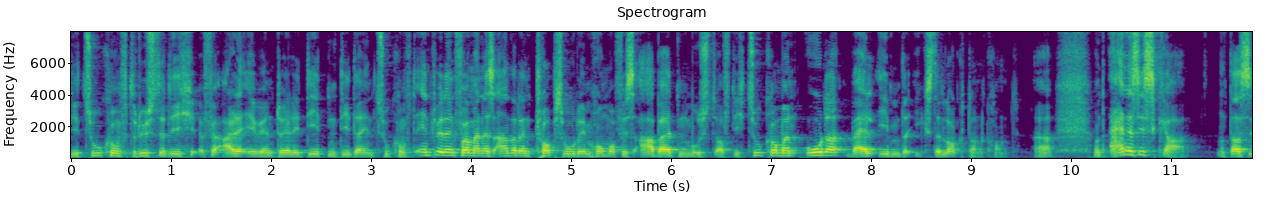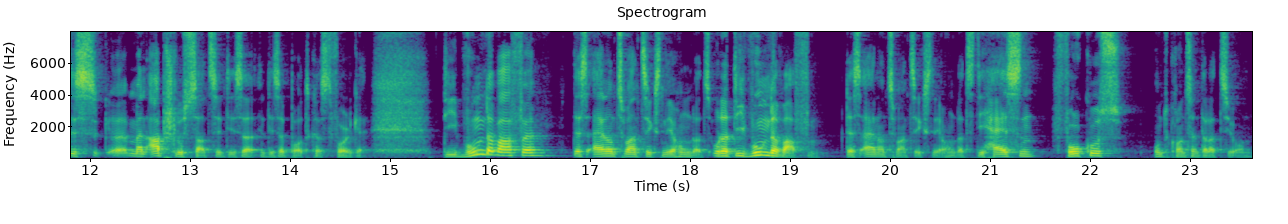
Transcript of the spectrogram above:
die Zukunft, rüste dich für alle Eventualitäten, die da in Zukunft entweder in Form eines anderen Jobs, wo du im Homeoffice arbeiten musst, auf dich zukommen oder weil eben der x-te Lockdown kommt. Ja, und eines ist klar, und das ist äh, mein Abschlusssatz in dieser, in dieser Podcast-Folge. Die Wunderwaffe des 21. Jahrhunderts oder die Wunderwaffen des 21. Jahrhunderts, die heißen Fokus und Konzentration.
